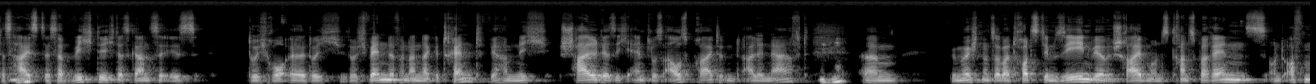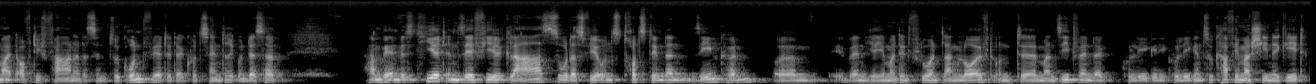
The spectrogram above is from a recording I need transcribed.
Das mhm. heißt, deshalb wichtig, das Ganze ist durch, äh, durch, durch Wände voneinander getrennt. Wir haben nicht Schall, der sich endlos ausbreitet und alle nervt. Mhm. Ähm, wir möchten uns aber trotzdem sehen. Wir schreiben uns Transparenz und Offenheit auf die Fahne. Das sind so Grundwerte der Cozentrik. Und deshalb haben wir investiert in sehr viel Glas, so dass wir uns trotzdem dann sehen können, ähm, wenn hier jemand den Flur entlang läuft und äh, man sieht, wenn der Kollege, die Kollegin zur Kaffeemaschine geht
